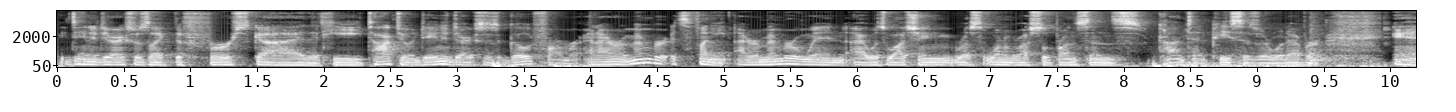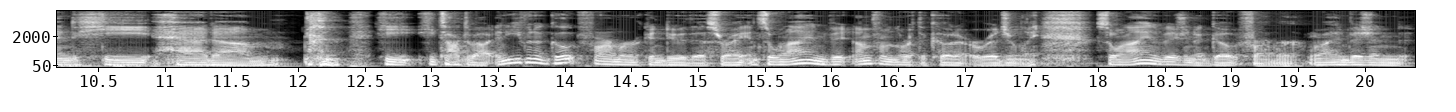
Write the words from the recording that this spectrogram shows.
Dana Derricks was like the first guy that he talked to, and Dana Derricks is a goat farmer. And I remember, it's funny. I remember when I was watching Russell, one of Russell Brunson's content pieces or whatever, and he had um, he he talked about, and even a goat farmer can do this, right? And so when I envi- I'm from North Dakota originally, so when I envisioned a goat farmer, when I envisioned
